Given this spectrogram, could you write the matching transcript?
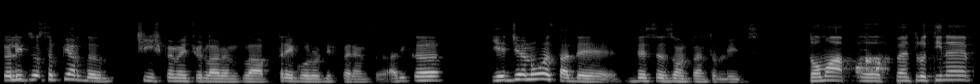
că Leeds o să piardă 15 meciuri la rând, la 3 goluri diferență. Adică e genul ăsta de, de sezon pentru Leeds. Toma, uh, pentru tine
